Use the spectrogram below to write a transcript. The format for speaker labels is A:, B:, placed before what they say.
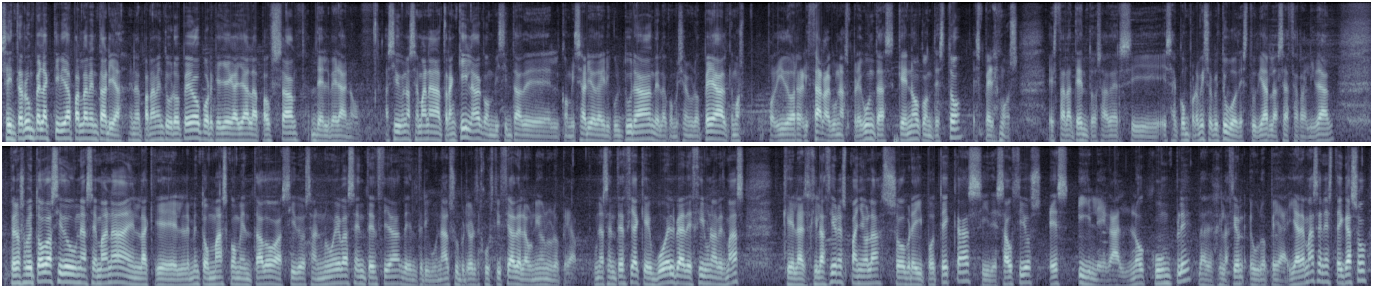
A: Se interrumpe la actividad parlamentaria en el Parlamento Europeo porque llega ya la pausa del verano. Ha sido una semana tranquila, con visita del comisario de Agricultura de la Comisión Europea, al que hemos podido realizar algunas preguntas que no contestó. Esperemos estar atentos a ver si ese compromiso que tuvo de estudiarla se hace realidad. Pero sobre todo ha sido una semana en la que el elemento más comentado ha sido esa nueva sentencia del Tribunal Superior de Justicia de la Unión Europea. Una sentencia que vuelve a decir una vez más que la legislación española sobre hipotecas y desahucios es ilegal, no cumple la legislación europea. Y además en este caso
